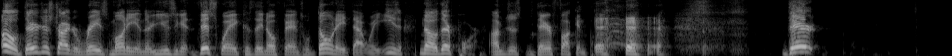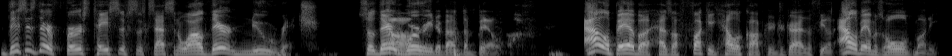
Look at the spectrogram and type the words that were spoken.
oh, they're just trying to raise money and they're using it this way because they know fans will donate that way. Easy. No, they're poor. I'm just they're fucking poor. they're this is their first taste of success in a while. They're new rich. So they're oh. worried about the bill. Alabama has a fucking helicopter to drive the field. Alabama's old money.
